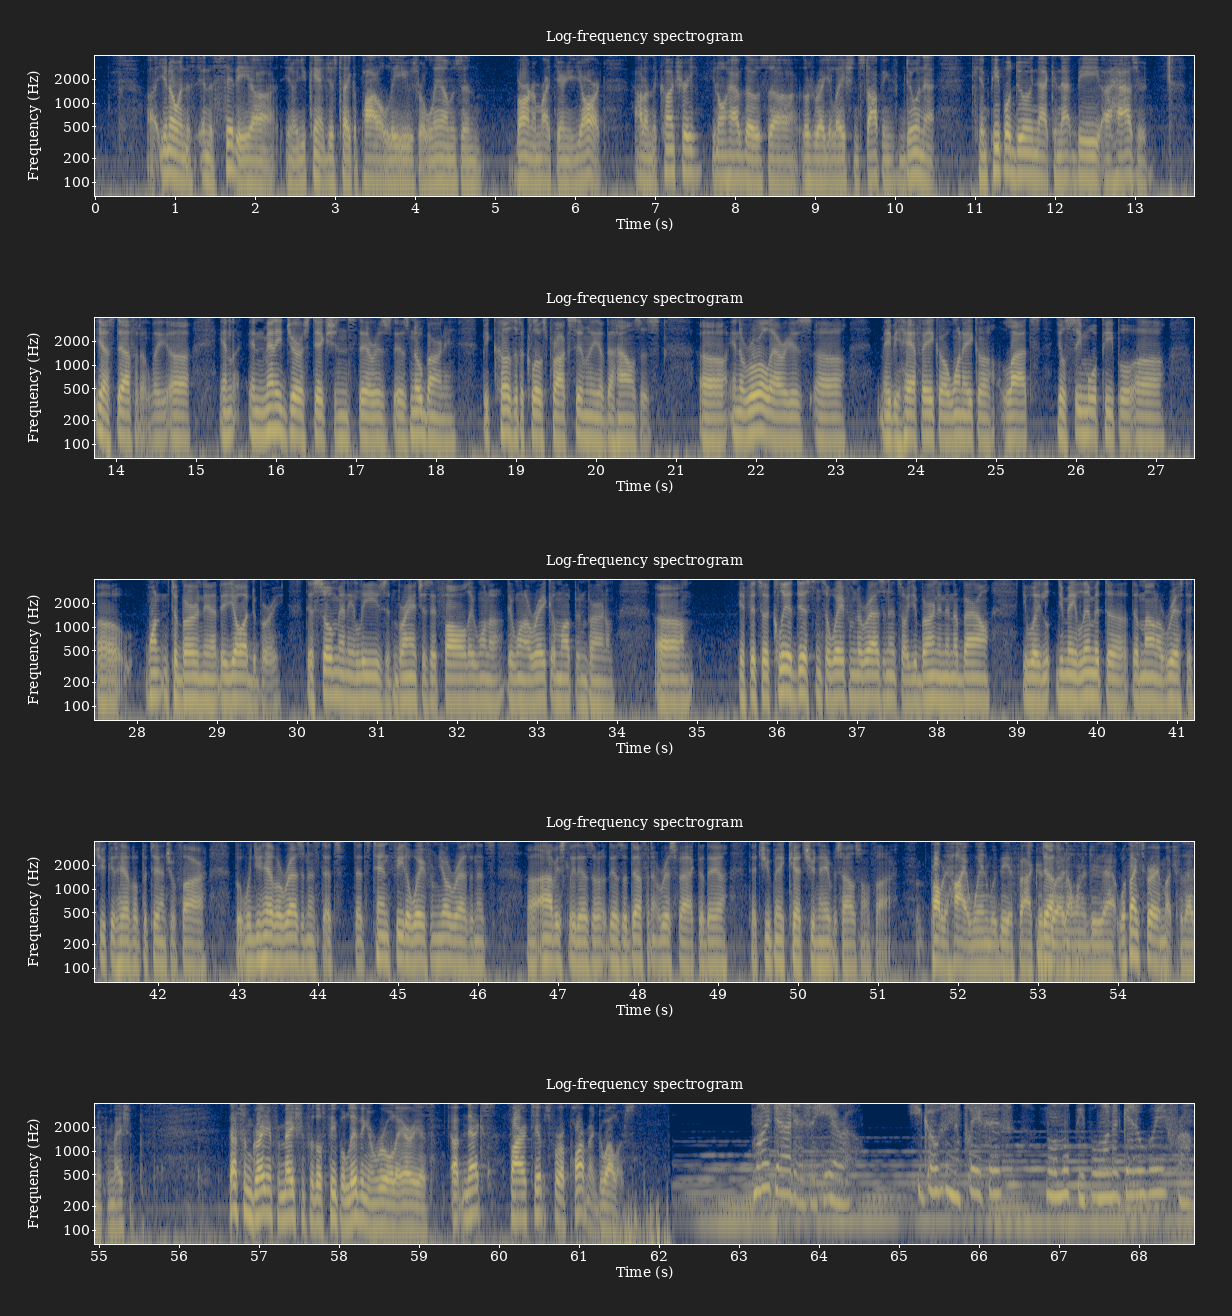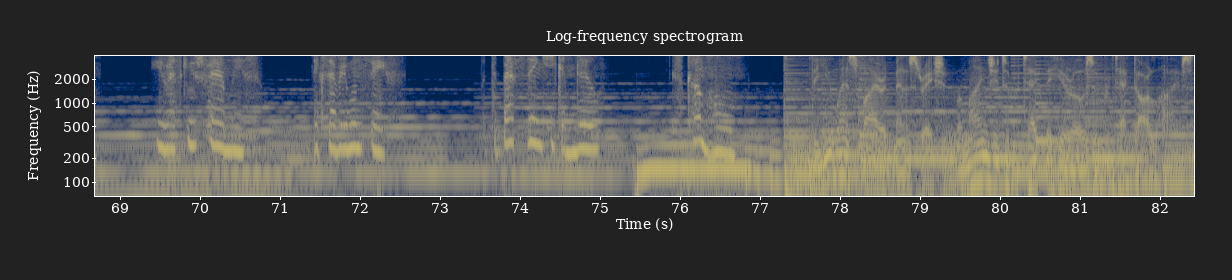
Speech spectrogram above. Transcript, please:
Uh, you know, in the, in the city, uh, you know, you can't just take a pile of leaves or limbs and burn them right there in your yard. Out in the country, you don't have those, uh, those regulations stopping you from doing that. Can people doing that, can that be a hazard? Yes, definitely. Uh, in, in many jurisdictions, there is there's no burning because of the close proximity of the houses. Uh, in the rural areas, uh, maybe half acre or one acre lots, you'll see more people uh, uh, wanting to burn their, their yard debris. There's so many leaves and branches that fall, they want to they want to rake them up and burn them. Um, if it's a clear distance away from the residence or you're burning in a barrel, you, will, you may limit the, the amount of risk that you could have a potential fire. But when you have a residence that's, that's 10 feet away from your residence, uh, obviously there's a, there's a definite risk factor there that you may catch your neighbor's house on fire probably high wind would be a factor Definitely. as well. I don't want to do that. Well, thanks very much for that information. That's some great information for those people living in rural areas. Up next, fire tips for apartment dwellers. My dad is a hero. He goes into places normal people want to get away from. He rescues families, makes everyone safe. But the best thing he can do is come home. The U.S. Fire Administration reminds you to protect the heroes who protect our lives.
